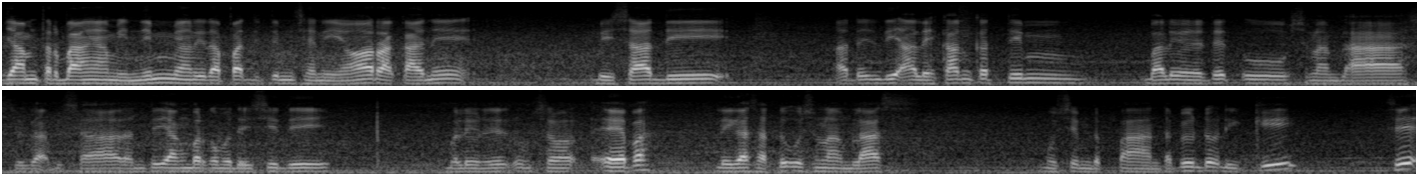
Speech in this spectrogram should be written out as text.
jam terbang yang minim yang didapat di tim senior, Raka ini bisa di yang dialihkan ke tim Bali United U19 juga bisa nanti yang berkompetisi di Bali United U19 eh apa Liga 1 U19 musim depan. Tapi untuk Diki sih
